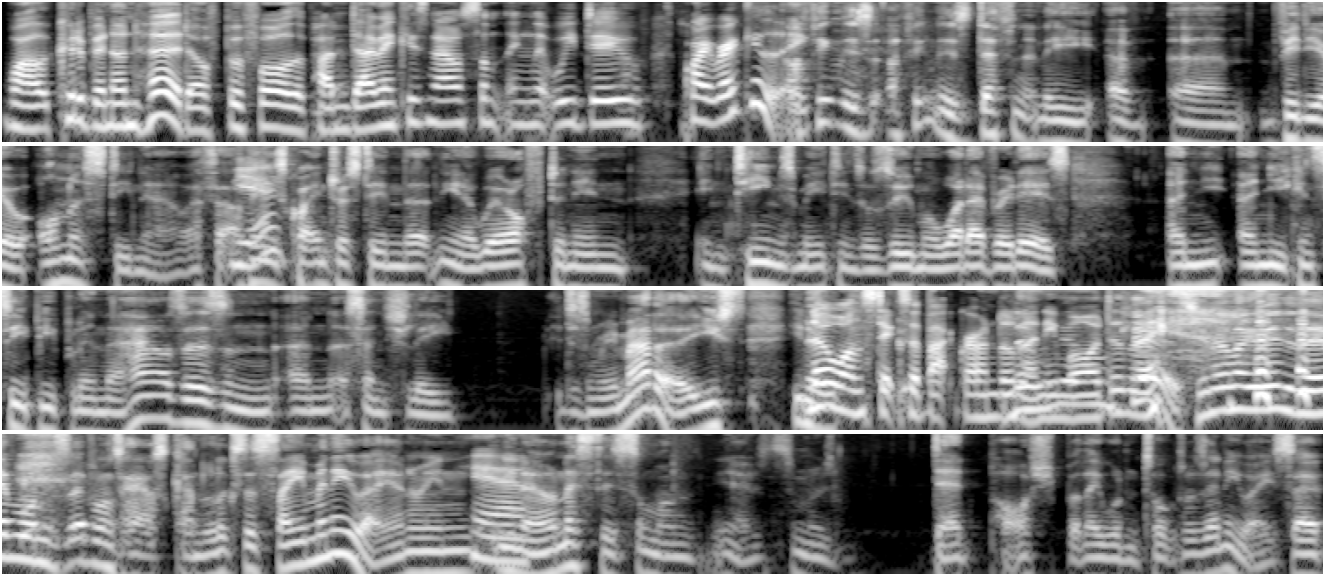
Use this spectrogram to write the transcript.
while it could have been unheard of before the pandemic, is now something that we do quite regularly. I think there's I think there's definitely a um, video honesty now. I, th- I Yeah. think it's quite interesting that you know we're often in in Teams meetings or Zoom or whatever it is, and and you can see people in their houses and and essentially it doesn't really matter. You know, no one sticks a background on no- anymore, do they? You know, like at the end of the day, everyone's everyone's house kind of looks the same anyway. And I mean, Yeah. you know, unless there's someone, you know, someone who's dead posh, but they wouldn't talk to us anyway. So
